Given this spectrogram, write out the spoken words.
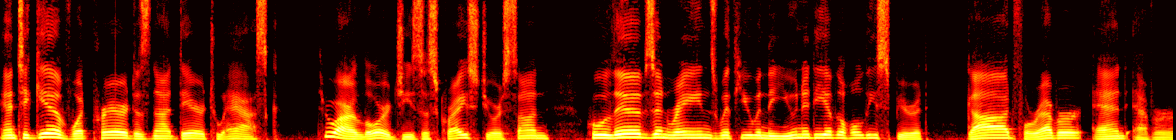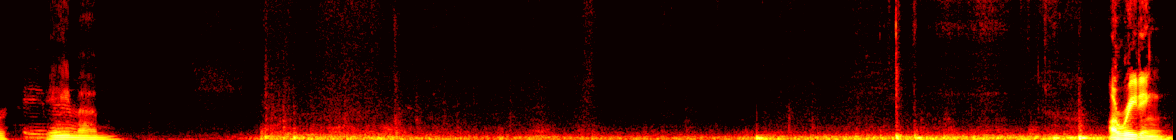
and to give what prayer does not dare to ask, through our Lord Jesus Christ, your Son, who lives and reigns with you in the unity of the Holy Spirit, God forever and ever. Amen. A reading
